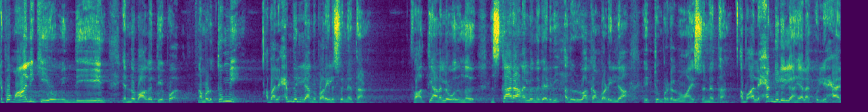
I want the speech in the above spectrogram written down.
ഇപ്പോൾ മാലിക്കിയോ മിദ്ദീൻ എന്ന ഭാഗത്തിയപ്പോൾ നമ്മൾ തുമ്മി. അപ്പോൾ അലഹമില്ല എന്ന് പറയൽ സുന്നത്താണ്. ഫാത്തിയാണല്ലോ ഓതുന്നത് നിസ്കാരാണല്ലോ എന്ന് കരുതി അത് ഒഴിവാക്കാൻ പാടില്ല ഏറ്റവും പ്രഗത്ഭമായ സുന്നത്താണ്. അപ്പോൾ അലഹമുല്ലാഹി അല കുല്ലി ഹാൽ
